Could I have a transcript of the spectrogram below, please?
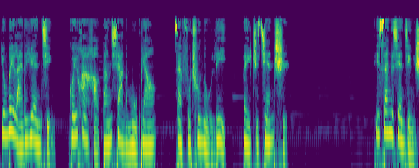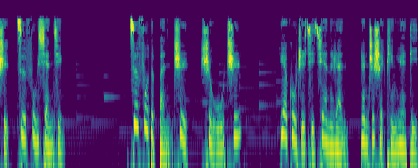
用未来的愿景规划好当下的目标，再付出努力为之坚持。第三个陷阱是自负陷阱。自负的本质是无知，越固执己见的人，认知水平越低。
